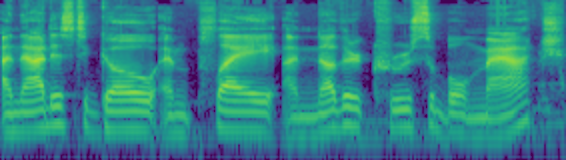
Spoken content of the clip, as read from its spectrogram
and that is to go and play another Crucible match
